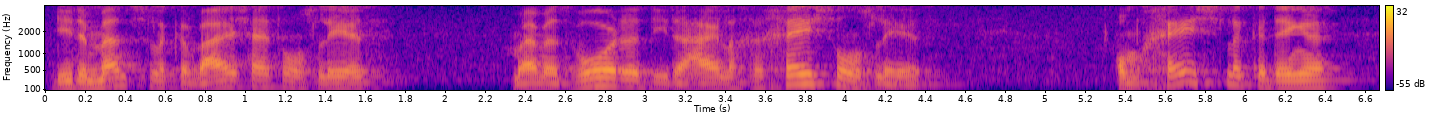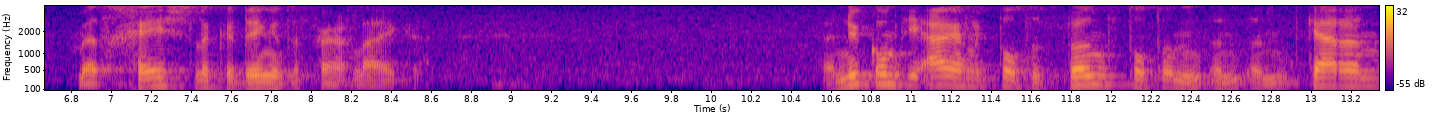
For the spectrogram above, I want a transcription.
die de menselijke wijsheid ons leert, maar met woorden die de Heilige Geest ons leert. Om geestelijke dingen met geestelijke dingen te vergelijken. En nu komt hij eigenlijk tot het punt, tot een, een, een kern.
